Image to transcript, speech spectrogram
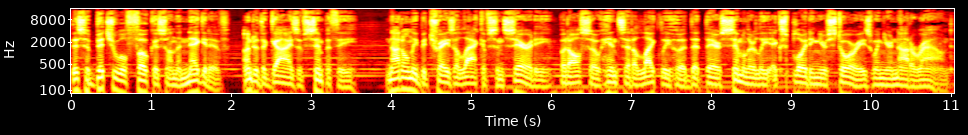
This habitual focus on the negative, under the guise of sympathy, not only betrays a lack of sincerity, but also hints at a likelihood that they're similarly exploiting your stories when you're not around.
